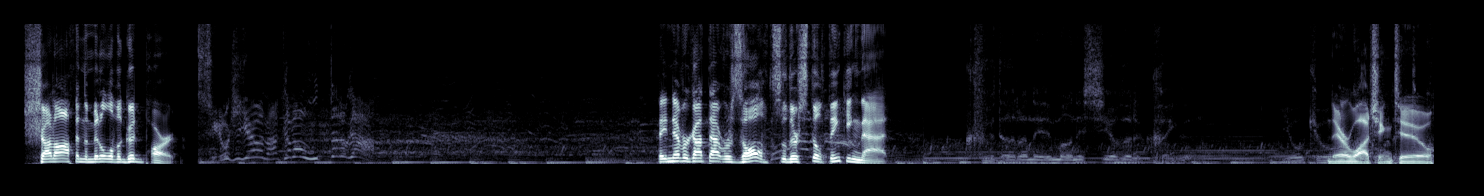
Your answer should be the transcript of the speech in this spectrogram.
shut off in the middle of a good part. They never got that resolved, so they're still thinking that. They're watching too.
